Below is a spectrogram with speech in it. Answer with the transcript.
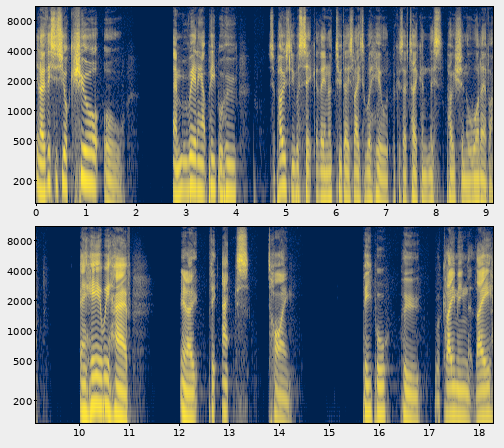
You know, this is your cure all. And reeling out people who supposedly were sick and then two days later were healed because they've taken this potion or whatever. And here we have, you know, the Acts time. People who were claiming that they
